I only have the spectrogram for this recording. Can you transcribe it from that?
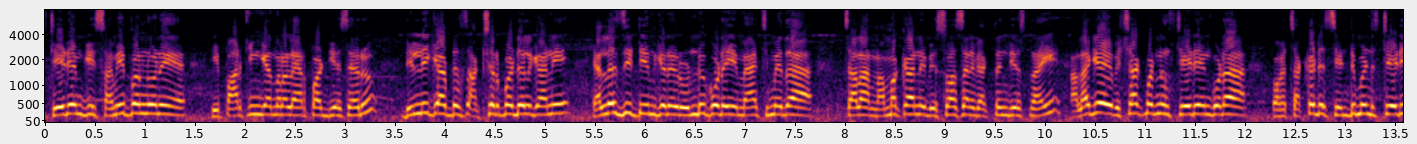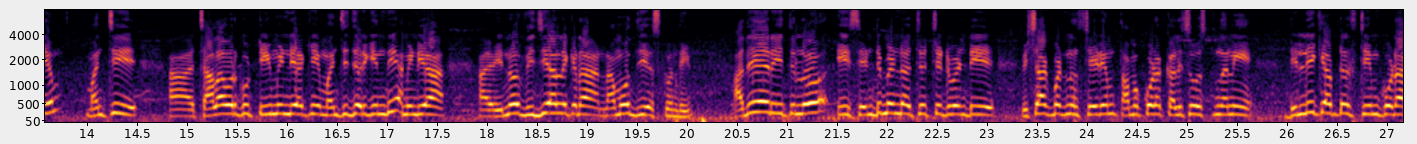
స్టేడియంకి సమీపంలోనే ఈ పార్కింగ్ కేంద్రాలు ఏర్పాటు చేశారు. ఢిల్లీ క్యాపిటల్స్ అక్షర్ పటేల్ కానీ ఎల్ఎస్జి టీం కానీ రెండు కూడా ఈ మ్యాచ్ మీద చాలా నమ్మకాన్ని విశ్వాసాన్ని వ్యక్తం చేస్తున్నాయి. అలాగే విశాఖపట్నం స్టేడియం కూడా ఒక చక్కటి సెంటిమెంట్ స్టేడియం. మంచి చాలా వరకు టీమిండియాకి మంచి జరిగింది. ఇండియా ఎన్నో విజయాలను ఇక్కడ నమోదు చేసుకుంది. అదే రీతిలో ఈ సెంటిమెంట్ వచ్చి వచ్చేటువంటి విశాఖపట్నం స్టేడియం తమకు కూడా కలిసి వస్తుందని ఢిల్లీ క్యాపిటల్స్ టీం కూడా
